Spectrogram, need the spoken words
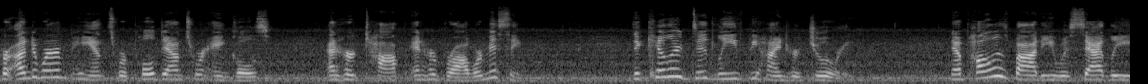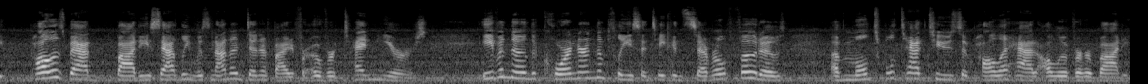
Her underwear and pants were pulled down to her ankles, and her top and her bra were missing. The killer did leave behind her jewelry. Now, Paula's body was sadly Paula's bad body sadly was not identified for over 10 years, even though the coroner and the police had taken several photos of multiple tattoos that Paula had all over her body.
